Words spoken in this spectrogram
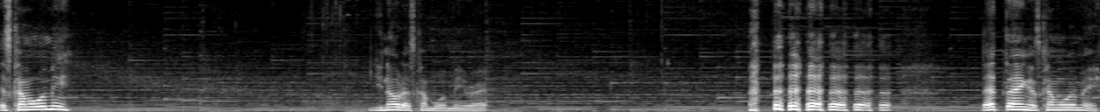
It's coming with me. You know that's coming with me, right? that thing is coming with me.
